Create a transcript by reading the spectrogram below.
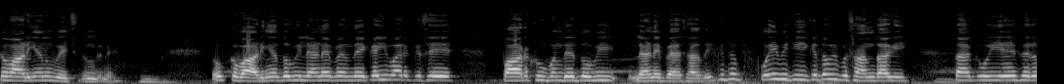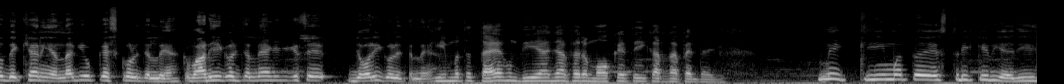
ਕਵਾੜੀਆਂ ਨੂੰ ਵੇਚ ਦਿੰਦੇ ਨੇ। ਉਹ ਕਵਾੜੀਆਂ ਤੋਂ ਵੀ ਲੈਣੇ ਪੈਂਦੇ। ਕਈ ਵਾਰ ਕਿਸੇ ਪਾਰਖੂ ਬੰਦੇ ਤੋਂ ਵੀ ਲੈਣੇ ਪੈ ਸਕਦੇ। ਕਿਤੇ ਕੋਈ ਵੀ ਚੀਜ਼ ਕਿਤੋਂ ਵੀ ਪਸੰਦ ਆ ਗਈ ਤਾਂ ਕੋਈ ਇਹ ਫਿਰ ਉਹ ਦੇਖਿਆ ਨਹੀਂ ਜਾਂਦਾ ਕਿ ਉਹ ਕਿਸ ਕੋਲ ਚੱਲੇ ਆ ਕਵਾੜੀ ਕੋਲ ਚੱਲੇ ਆ ਕਿ ਕਿਸੇ ਜੋਰੀ ਕੋਲ ਚੱਲੇ ਆ। ਕੀਮਤ ਤੈਅ ਹੁੰਦੀ ਹੈ ਜਾਂ ਫਿਰ ਮੌਕੇ ਤੇ ਹੀ ਕਰਨਾ ਪੈਂਦਾ ਜੀ? ਨਹੀਂ ਕੀਮਤ ਇਸ ਤਰੀਕੇ ਦੀ ਹੈ ਜੀ।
